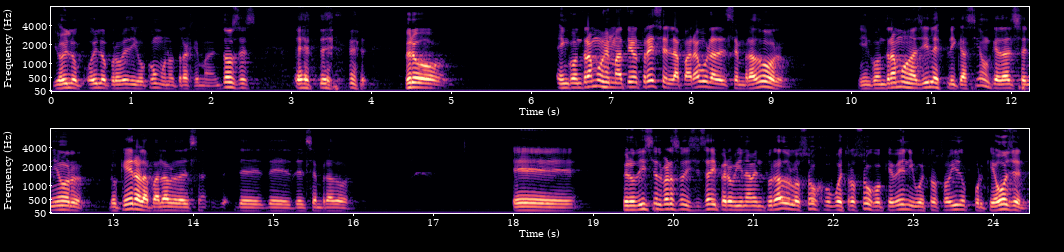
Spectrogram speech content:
y hoy lo, hoy lo probé, digo, ¿cómo no traje más? Entonces, este, pero encontramos en Mateo 13 la parábola del sembrador y encontramos allí la explicación que da el Señor, lo que era la palabra del, del sembrador. Eh, pero dice el verso 16, pero bienaventurados los ojos, vuestros ojos que ven y vuestros oídos porque oyen,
